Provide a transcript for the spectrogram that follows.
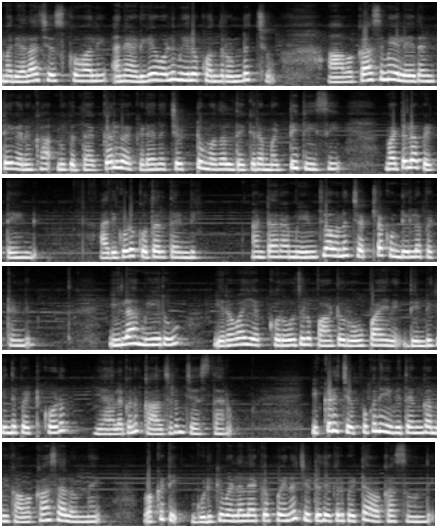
మరి ఎలా చేసుకోవాలి అని అడిగేవాళ్ళు మీలో కొందరు ఉండొచ్చు. ఆ అవకాశమే లేదంటే కనుక మీకు దగ్గరలో ఎక్కడైనా చెట్టు మొదల దగ్గర మట్టి తీసి మట్టిలో పెట్టేయండి. అది కూడా కుదరదండి. అంటారా? మీ ఇంట్లో ఉన్న చెట్ల కుండీల్లో పెట్టండి. ఇలా మీరు ఇరవై ఒక్క రోజుల పాటు రూపాయిని దిండు కింద పెట్టుకోవడం యాలకును కాల్చడం చేస్తారు. ఇక్కడ చెప్పుకునే ఈ విధంగా మీకు అవకాశాలు ఉన్నాయి ఒకటి గుడికి వెళ్ళలేకపోయినా చెట్టు దగ్గర పెట్టే అవకాశం ఉంది.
